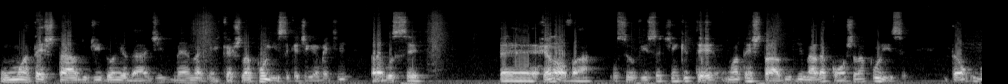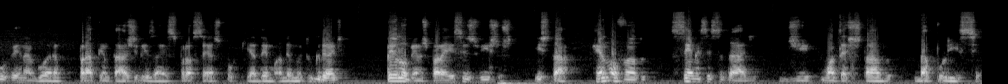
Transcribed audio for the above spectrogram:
um atestado de idoneidade né, na questão da polícia, que antigamente, para você é, renovar o seu visto, você tinha que ter um atestado de nada consta na polícia. Então, o governo agora, para tentar agilizar esse processo, porque a demanda é muito grande, pelo menos para esses vistos, está renovando sem necessidade de um atestado da polícia.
